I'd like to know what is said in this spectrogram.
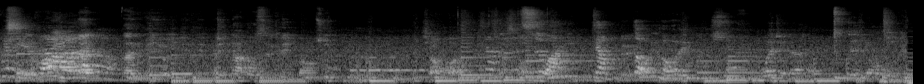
不喜那欢。那里面有一点点，哎，纳豆是可以帮助消化的，这样子吃完这样走以后会很舒服，不会觉得很就是油腻。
